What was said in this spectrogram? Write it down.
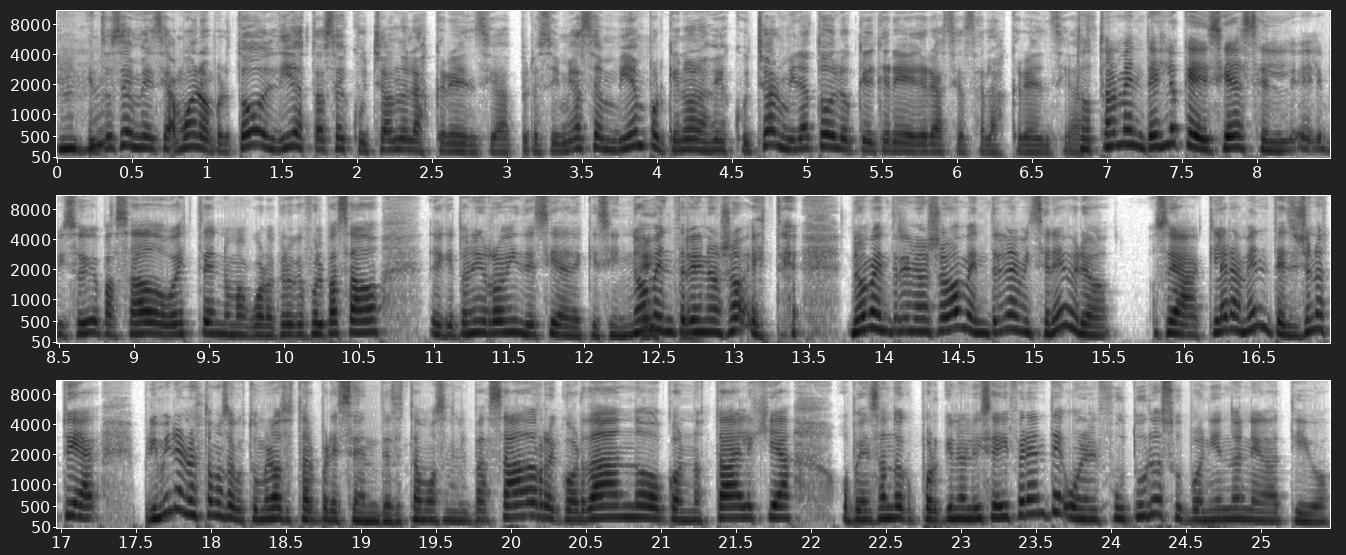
Entonces me decían, bueno, pero todo el día estás escuchando las creencias, pero si me hacen bien, ¿por qué no las voy a escuchar? Mira todo lo que cree gracias a las creencias. Totalmente, es lo que decías el, el episodio pasado o este, no me acuerdo, creo que fue el pasado, de que Tony Robbins decía de que si no me este. entreno yo, este, no me entreno yo, me entrena mi cerebro. O sea, claramente, si yo no estoy. Primero, no estamos acostumbrados a estar presentes. Estamos en el pasado recordando o con nostalgia o pensando por qué no lo hice diferente o en el futuro suponiendo en negativo.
